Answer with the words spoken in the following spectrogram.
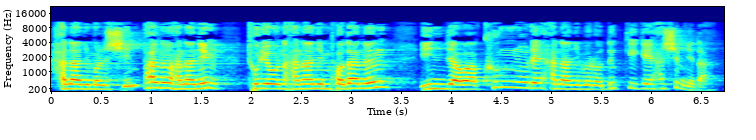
하나님을 심판의 하나님, 두려운 하나님보다는 인자와 극률의 하나님으로 느끼게 하십니다.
